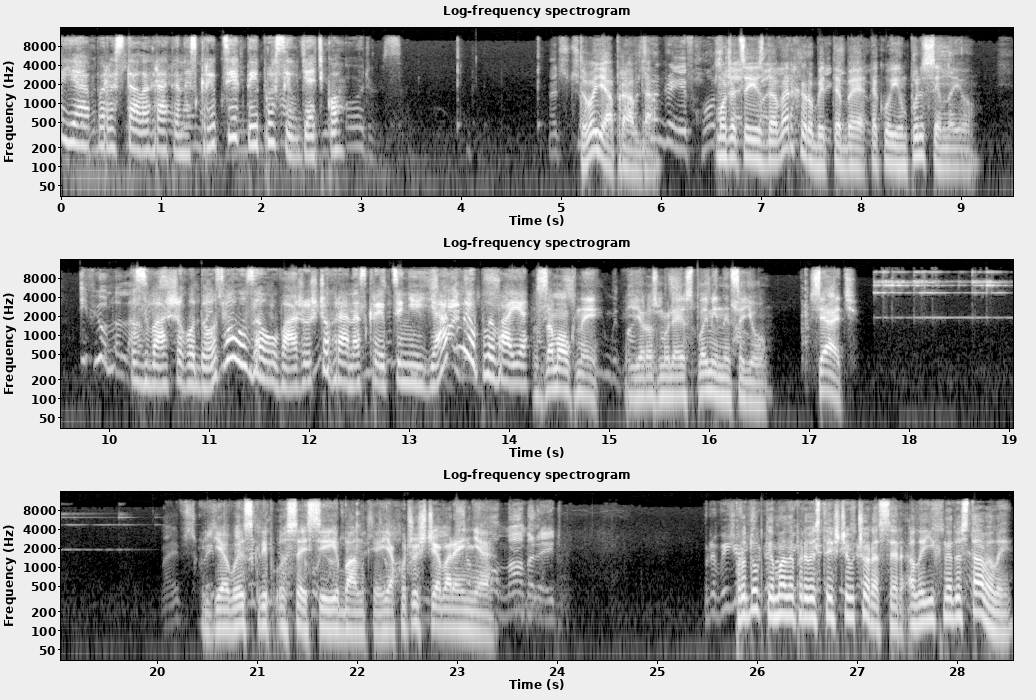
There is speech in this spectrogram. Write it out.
Я перестала грати на скрипці, як ти й просив, дядько. Твоя правда. Може, це їзда верхи робить тебе такою імпульсивною? З вашого дозволу зауважу, що гра на скрипці ніяк не впливає. Замовкни. Я розмовляю з племінницею. Сядь. Я вискріп усе з цієї банки. Я хочу ще варення. Продукти мали привезти ще вчора, сер, але їх не доставили.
